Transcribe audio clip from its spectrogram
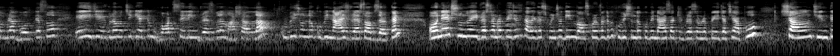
তোমরা বলতেছো। এই যে এগুলো হচ্ছে কি একদম হট সেলিং ড্রেসগুলো মাশাআল্লাহ। খুবই সুন্দর, খুবই নাইস ড্রেস অফ জারকান অনেক সুন্দর এই ড্রেসটা আমরা পেয়ে যাচ্ছি। তাদেরকে স্ক্রিনশট দিন বক্স করে ফেলতে হবে। খুবই সুন্দর, খুবই নাইস একটা ড্রেস আমরা পেয়ে যাচ্ছি। আপু, শাওন চিনতে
